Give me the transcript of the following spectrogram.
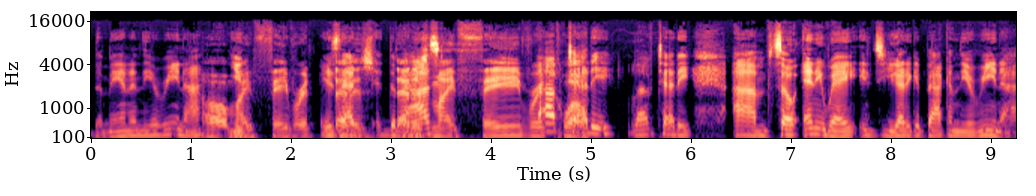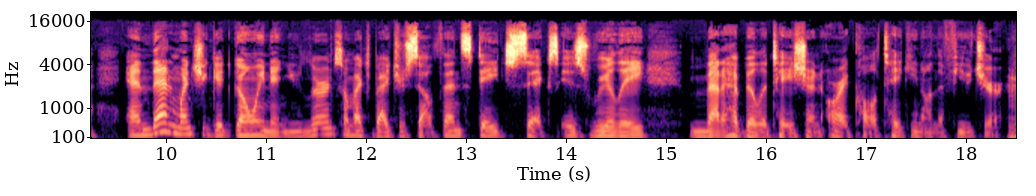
the man in the arena. Oh, You my favorite. Is that is, the that is best? my favorite Love quote. Teddy. Love Teddy. Um, so anyway, it's you got to get back in the arena, and then once you get going and you learn so much about yourself, then stage six is really metahabilitation, or I call taking on the future. Hmm.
